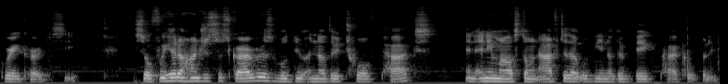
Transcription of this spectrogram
Great card to see. So if we hit 100 subscribers, we'll do another 12 packs, and any milestone after that will be another big pack opening.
